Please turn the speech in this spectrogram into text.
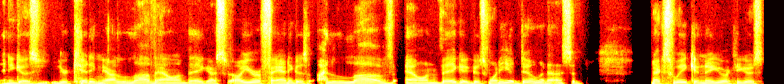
And he goes, "You're kidding me? I love Alan Vega." I said, "Oh, you're a fan?" He goes, "I love Alan Vega." He goes, "When are you doing it?" I said, "Next week in New York." He goes,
